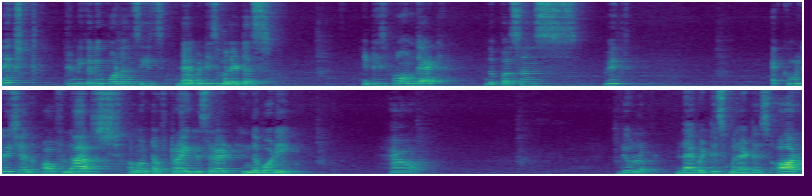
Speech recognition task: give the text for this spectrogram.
Next clinical importance is diabetes mellitus. It is found that the persons with accumulation of large amount of triglyceride in the body have developed diabetes mellitus or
